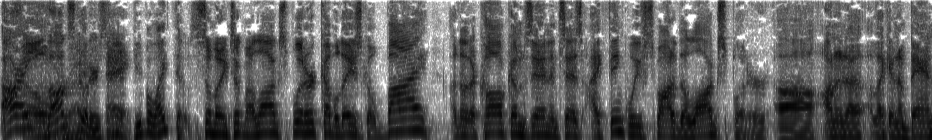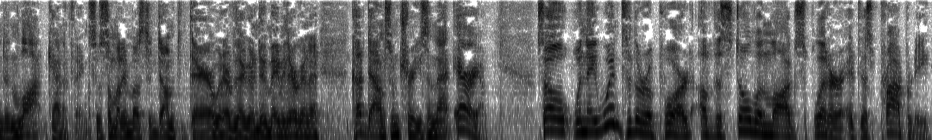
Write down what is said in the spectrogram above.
All right, log splitters. Hey, People like those. somebody took my log splitter. A couple days go by. Another call comes in and says, "I think we've spotted the log splitter uh, on an uh, like an abandoned lot kind of thing. So somebody must have dumped it there. Whatever they're going to do, maybe they're going to cut down some trees in that area." So when they went to the report of the stolen log splitter at this property,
